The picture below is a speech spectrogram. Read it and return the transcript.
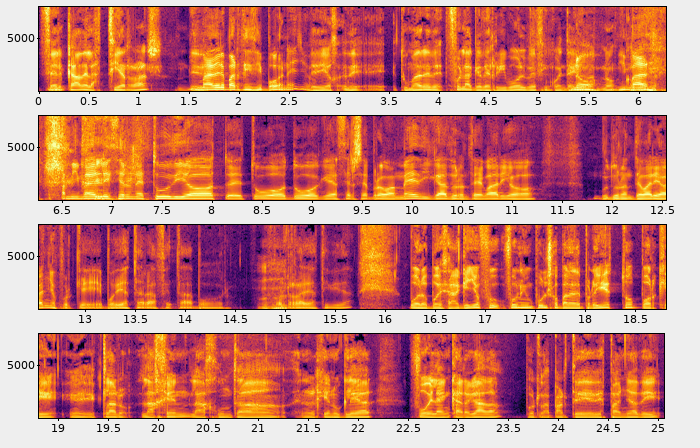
cerca de las tierras de, Mi madre participó en ello. de Dio- de- eh, tu madre fue la que derribó el B-52. No, No, mi ¿cómo? madre, a mi madre le hicieron estudios, tu- tuvo, tuvo que hacerse pruebas médicas durante varios, durante varios años porque podía estar afectada por, Por radiactividad. Bueno, pues aquello fue, fue un impulso para el proyecto porque, eh, claro, la GEN, la Junta de Energía Nuclear, fue la encargada por la parte de España de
